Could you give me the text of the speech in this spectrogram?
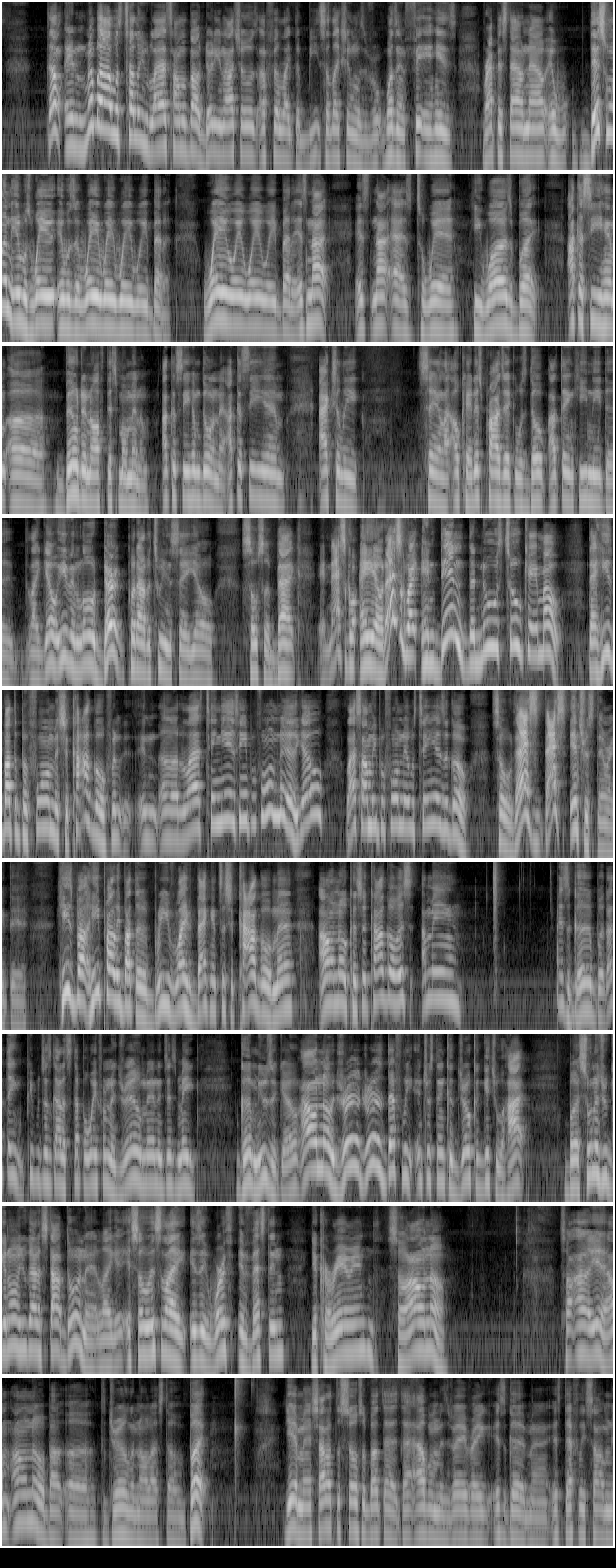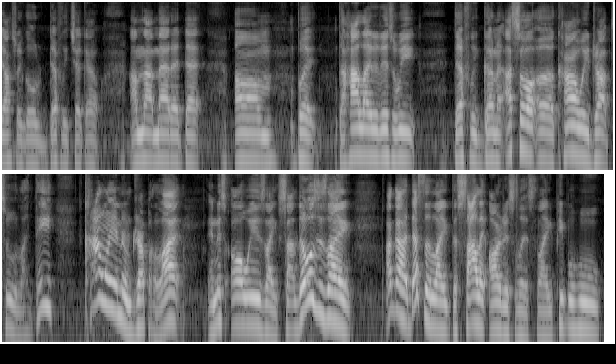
Don't, and remember I was telling you last time about Dirty Nachos. I feel like the beat selection was wasn't fitting his rapping style. Now it this one it was way it was a way way way way better, way way way way better. It's not it's not as to where he was, but I could see him uh building off this momentum. I could see him doing that. I could see him actually saying like, okay, this project was dope. I think he need to like, yo, even Lil Durk put out a tweet and say, yo, Sosa back, and that's going, hey yo, that's great. And then the news too came out that he's about to perform in Chicago for in uh, the last ten years. He ain't performed there, yo. Last time he performed there was ten years ago. So that's that's interesting right there. He's about he probably about to breathe life back into Chicago, man. I don't know, cause Chicago is. I mean, it's good, but I think people just gotta step away from the drill, man, and just make good music, yo. I don't know, drill, drill is definitely interesting because drill could get you hot, but as soon as you get on, you gotta stop doing that. Like, it, so it's like, is it worth investing your career in? So I don't know. So uh, yeah, I'm, I don't know about uh the drill and all that stuff, but yeah, man, shout out to Sosa about that. That album is very, very, it's good, man. It's definitely something y'all should go definitely check out. I'm not mad at that. Um, but the highlight of this week, definitely Gunna. I saw uh Conway drop too. Like they, Conway and them drop a lot, and it's always like so, those is like, I got that's the like the solid artist list. Like people who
